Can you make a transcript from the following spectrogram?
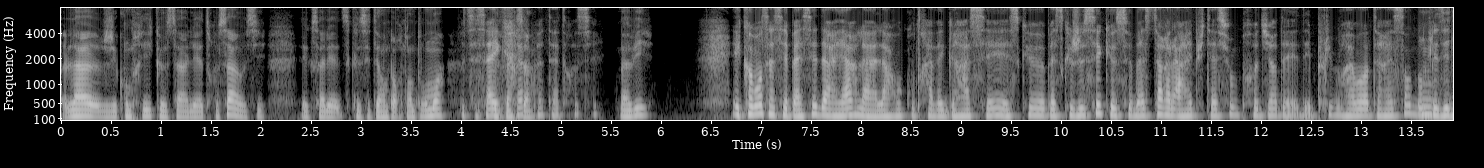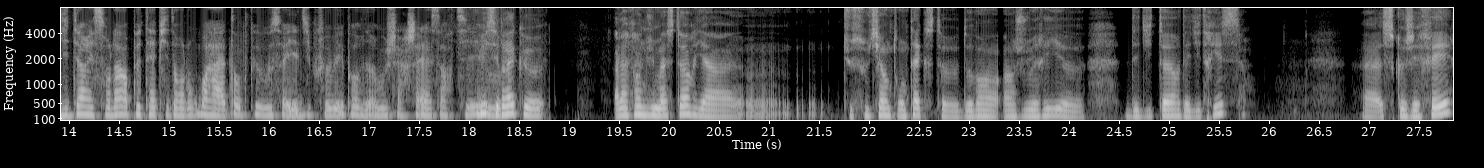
Là, j'ai compris que ça allait être ça aussi, et que, ça allait, que c'était important pour moi. C'est ça, écrire peut-être aussi. Bah oui. Et comment ça s'est passé derrière la, rencontre avec Grasset? Est-ce que parce que je sais que ce master a la réputation de produire des, plumes vraiment intéressantes, donc mm. les éditeurs ils sont là un peu tapis dans l'ombre à attendre que vous soyez diplômé pour venir vous chercher à la sortie. Oui, c'est vrai que à la fin du master, il y a, euh, tu soutiens ton texte devant un jury euh, d'éditeurs, d'éditrices. Euh, ce que j'ai fait,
